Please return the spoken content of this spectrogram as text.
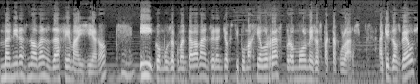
maneres noves de fer màgia, no? I, com us comentava abans, eren jocs tipus màgia borràs, però molt més espectaculars. Aquests els veus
